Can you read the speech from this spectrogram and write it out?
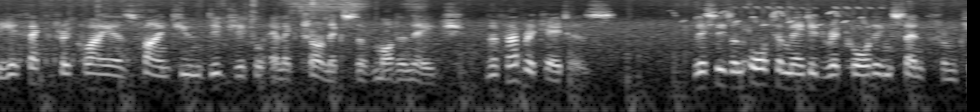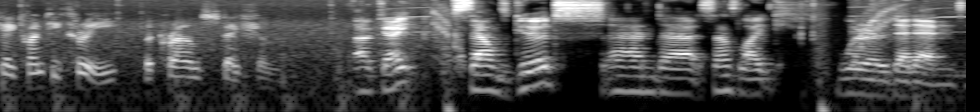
the effect requires fine-tuned digital electronics of modern age, the fabricators. This is an automated recording sent from K23, the Crown Station. Okay, sounds good, and uh, sounds like we're at a dead end.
